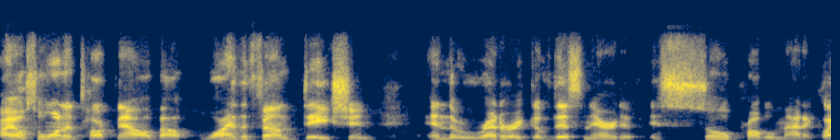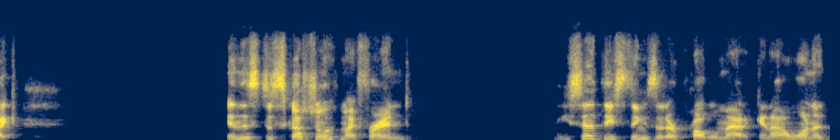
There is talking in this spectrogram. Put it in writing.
I also want to talk now about why the foundation and the rhetoric of this narrative is so problematic. Like in this discussion with my friend, he said these things that are problematic, and I want to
